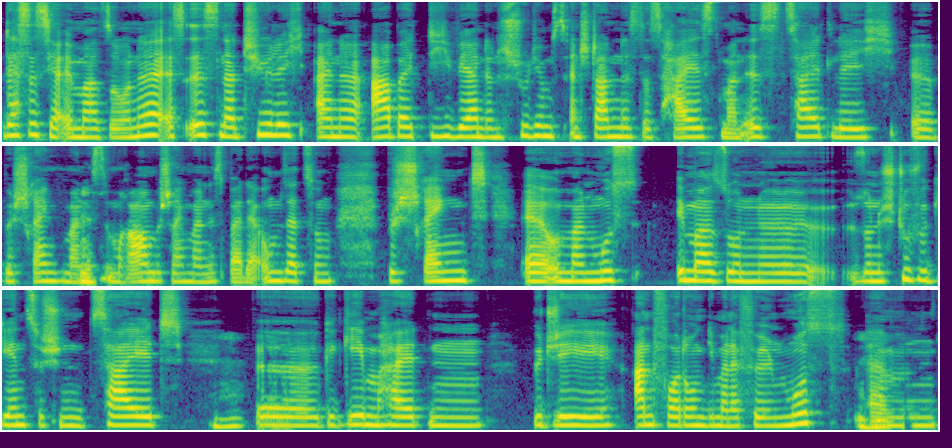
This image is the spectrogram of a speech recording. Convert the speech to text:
das ist ja immer so, ne? Es ist natürlich eine Arbeit, die während des Studiums entstanden ist. Das heißt, man ist zeitlich äh, beschränkt, man ist Mhm. im Raum beschränkt, man ist bei der Umsetzung beschränkt äh, und man muss immer so eine, so eine Stufe gehen zwischen Zeit, Mhm. äh, Gegebenheiten, Budget, Anforderungen, die man erfüllen muss. Mhm. Ähm,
